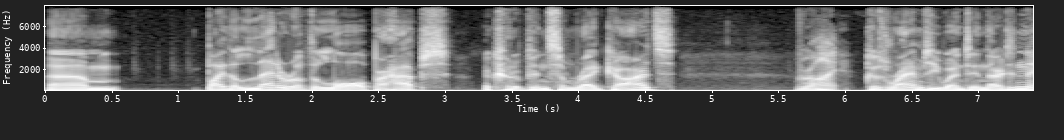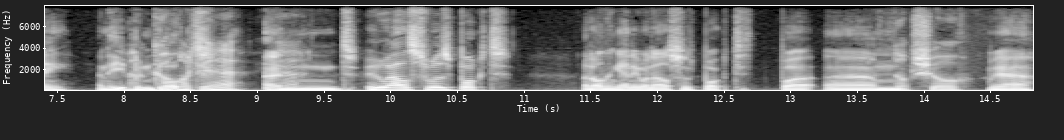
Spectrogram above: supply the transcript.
um, by the letter of the law, perhaps there could have been some red cards right. because Ramsey went in there, didn't he? And he'd been God, booked. yeah, yeah. And who else was booked? I don't think anyone else was booked, but um, Not sure. yeah.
